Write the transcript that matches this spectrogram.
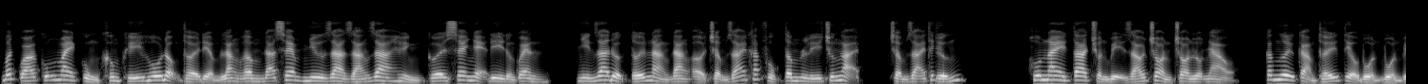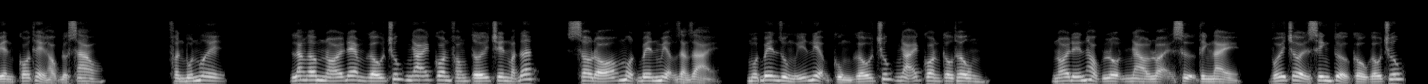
bất quá cũng may cùng không khí hô động thời điểm lăng âm đã xem như ra dáng ra hình cưới xe nhẹ đi đường quen, nhìn ra được tới nàng đang ở chậm rãi khắc phục tâm lý chướng ngại, chậm rãi thích ứng. Hôm nay ta chuẩn bị giáo tròn tròn lộn nhào, các ngươi cảm thấy tiểu buồn buồn viên có thể học được sao? Phần 40 Lăng âm nói đem gấu trúc nhãi con phóng tới trên mặt đất, sau đó một bên miệng giảng giải, một bên dùng ý niệm cùng gấu trúc nhãi con câu thông. Nói đến học lộn nhào loại sự tình này, với trời sinh tử cầu gấu trúc,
